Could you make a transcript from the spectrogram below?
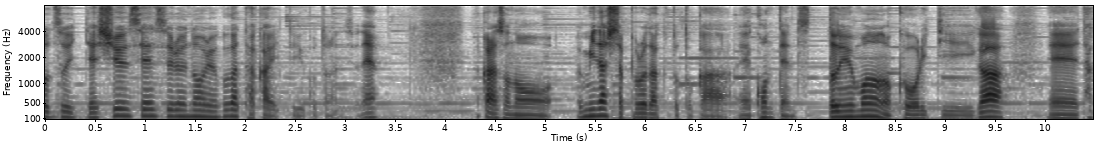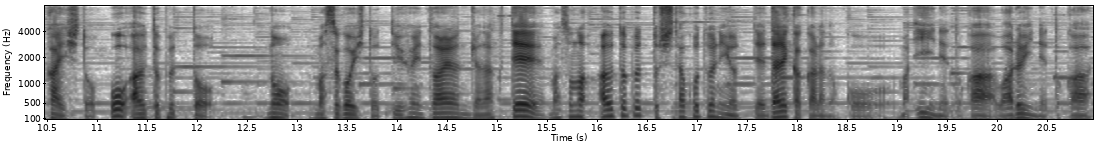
づいて修正する能力が高いということなんですよね。だからその生み出したプロダクトとか、えコンテンツというもののクオリティが、え高い人をアウトプットの、まあ、すごい人っていう風に捉えるんじゃなくて、まあ、そのアウトプットしたことによって誰かからのこう、まあ、いいねとか悪いねとか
